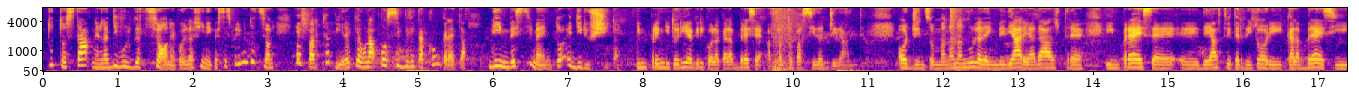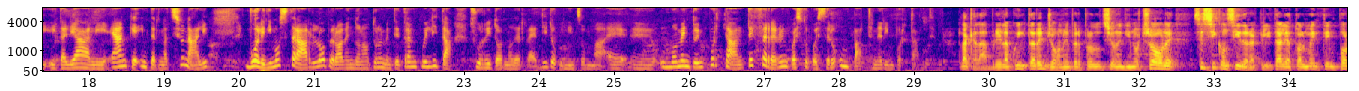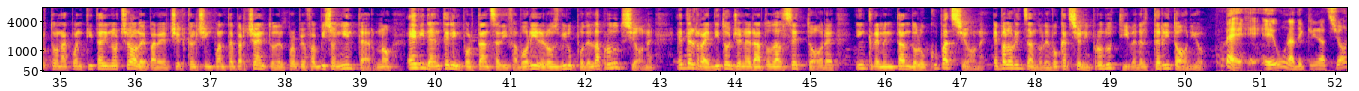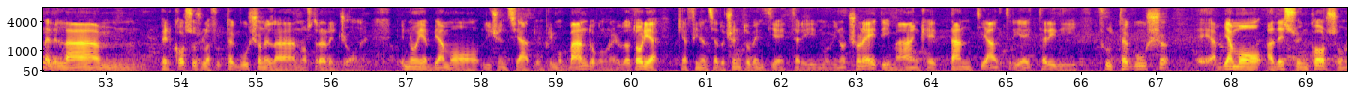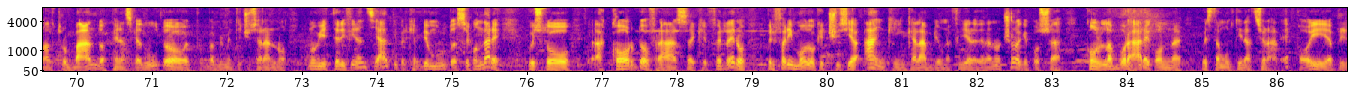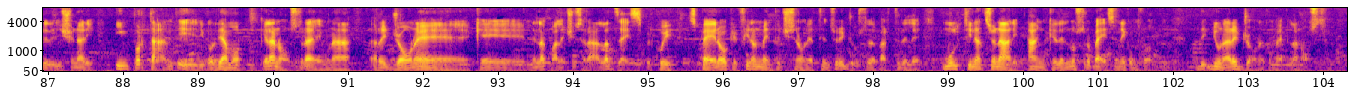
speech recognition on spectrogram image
Tutto sta nella divulgazione poi alla fine di questa sperimentazione e far capire che è una possibilità concreta di investimento e di riuscita. L'imprenditoria agricola calabrese ha fatto passi da gigante. Oggi insomma non ha nulla da invidiare ad altre imprese eh, dei altri territori calabresi, italiani e anche internazionali. Vuole dimostrarlo però avendo naturalmente tranquillità sul ritorno del reddito, quindi insomma è eh, un momento importante e Ferrero in questo può essere un partner importante. La Calabria è la quinta regione per produzione di nocciole. Se si considera che l'Italia attualmente importa una quantità di nocciole pari a circa il 50% del proprio fabbisogno interno, è evidente l'importanza di favorire lo sviluppo della produzione e del reddito generato dal settore, incrementando l'occupazione e valorizzando le vocazioni produttive del territorio. Beh, è una declinazione del mm, percorso sulla frutta a guscio nella nostra regione noi abbiamo licenziato un primo bando con una graduatoria che ha finanziato 120 ettari di nuovi noccioleti, ma anche tanti altri ettari di frutta guscio. E abbiamo adesso in corso un altro bando appena scaduto e probabilmente ci saranno nuovi ettari finanziati perché abbiamo voluto assecondare questo accordo fra ASAC e Ferrero per fare in modo che ci sia anche in Calabria una filiera della nocciola che possa collaborare con questa multinazionale e poi aprire degli scenari importanti. Ricordiamo che la nostra è una regione che, nella quale ci sarà la ZES, per cui spero che finalmente ci siano le attenzioni giuste da parte delle multinazionali anche del nostro paese nei confronti di una regione come la nostra.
